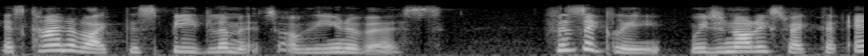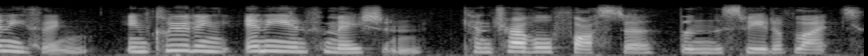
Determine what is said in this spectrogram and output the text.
is kind of like the speed limit of the universe. Physically, we do not expect that anything, including any information, can travel faster than the speed of light.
